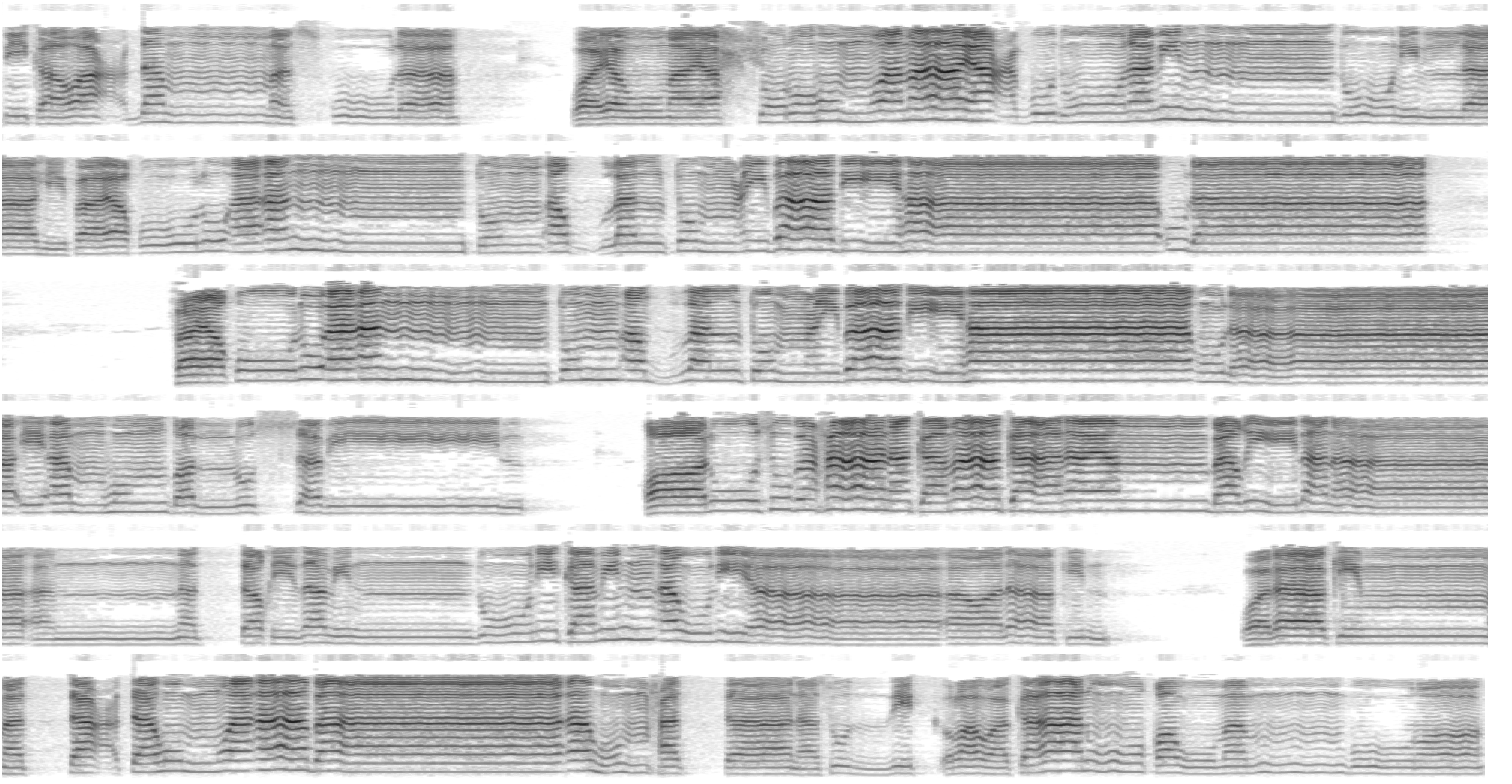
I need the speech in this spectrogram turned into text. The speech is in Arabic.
ربك وعدا مسئولا ويوم يحشرهم وما يعبدون من دون الله فيقول أأنتم أضللتم عبادي هؤلاء فيقول أأنتم أضللتم عبادي هؤلاء أم هم ضلوا السبيل؟ قالوا سبحانك ما كان ينبغي لنا أن نتخذ من دونك من أولياء ولكن ولكن متعتهم وآباءهم حتى نسوا الذكر وكانوا قوما بورا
